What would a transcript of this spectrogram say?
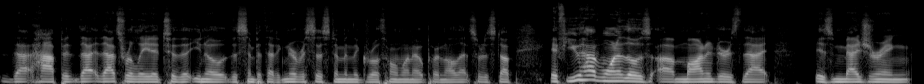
that happen that that's related to the you know the sympathetic nervous system and the growth hormone output and all that sort of stuff if you have one of those uh, monitors that is measuring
